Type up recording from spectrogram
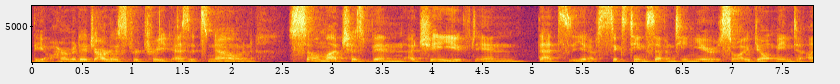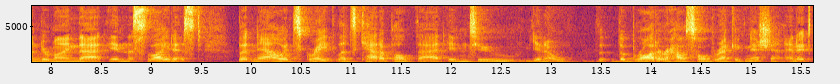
the Hermitage Artist Retreat as it's known, so much has been achieved in that, you know, 16, 17 years. So I don't mean to undermine that in the slightest but now it's great. Let's catapult that into, you know, the, the broader household recognition. And it,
